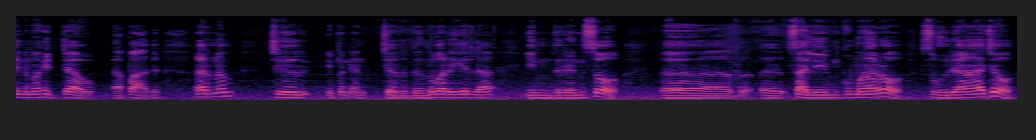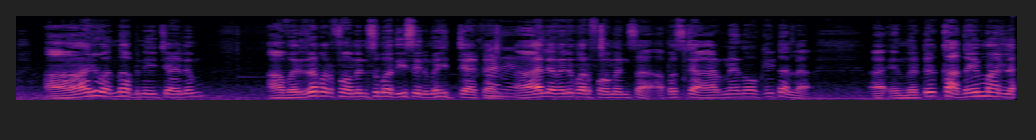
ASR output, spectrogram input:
സിനിമ ഹിറ്റ് ആവും അപ്പൊ അത് കാരണം ചെറു ഇപ്പൊ ഞാൻ ചെറുതെന്ന് പറയല്ല ഇന്ദ്രൻസോ സലീം കുമാറോ സുരാജോ ആര് വന്ന് അഭിനയിച്ചാലും അവരുടെ പെർഫോമൻസ് മതി സിനിമ ഹിറ്റാക്കാൻ. ആ ലെവൽ പെർഫോമൻസാ അപ്പൊ സ്റ്റാറിനെ നോക്കിയിട്ടല്ല. എന്നിട്ട് കഥയും അല്ല.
